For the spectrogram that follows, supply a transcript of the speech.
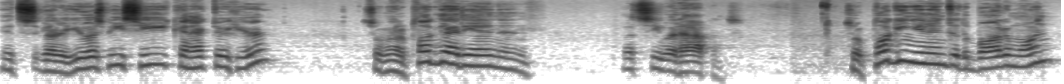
It's got a USB-C connector here. So I'm going to plug that in and let's see what happens. So plugging it into the bottom one,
